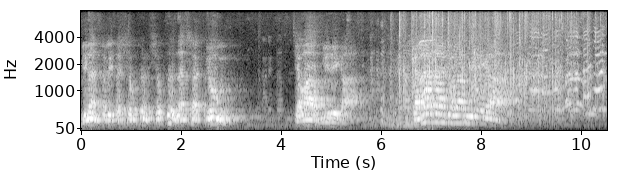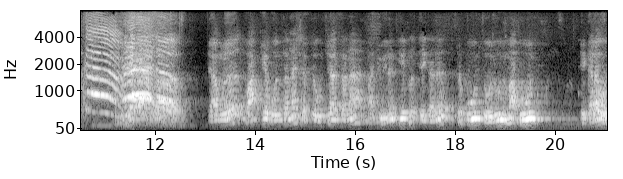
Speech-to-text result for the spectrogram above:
विधानसभेचा शब्द शब्द लक्षात ठेवून जवाब मिळेगा करारा जवाब मिलेगा। त्यामुळं वाक्य बोलताना शब्द उच्चारताना माझी विनंती आहे प्रत्येकानं जपून चोलून मापून हे करावं.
